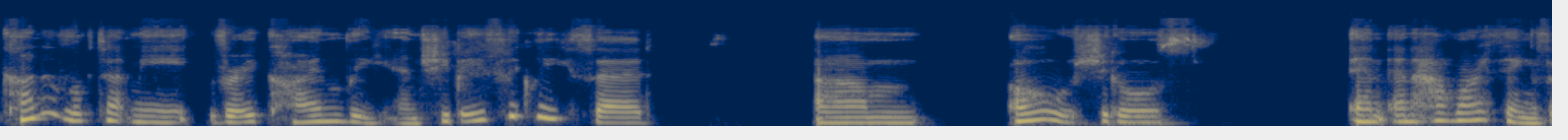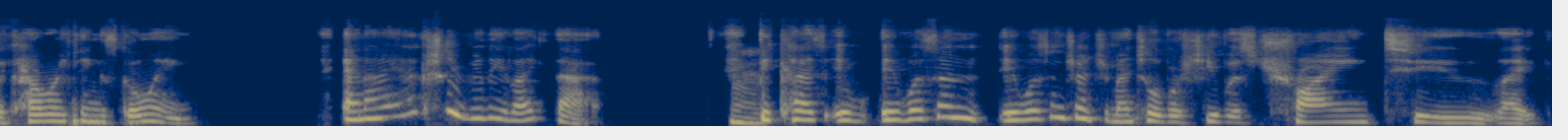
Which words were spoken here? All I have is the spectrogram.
kind of looked at me very kindly and she basically said, um, oh, she goes, and and how are things? Like how are things going? And I actually really like that Hmm. because it, it wasn't it wasn't judgmental where she was trying to like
